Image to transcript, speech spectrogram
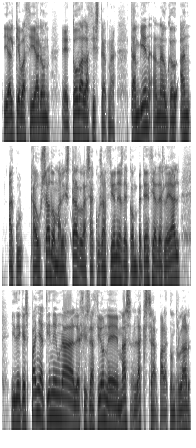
y al que vaciaron eh, toda la cisterna. También han, causado malestar las acusaciones de competencia desleal y de que España tiene una legislación eh, más laxa para controlar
